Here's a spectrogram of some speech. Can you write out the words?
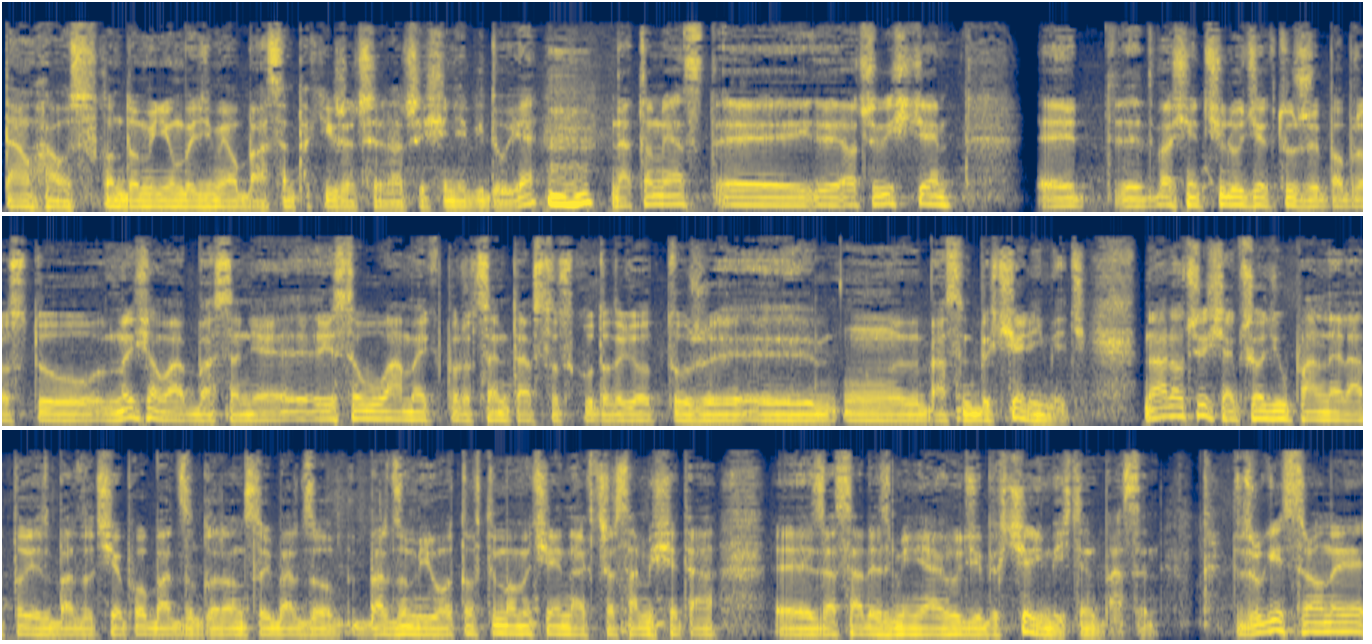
townhouse w kondominium będzie miał basen. Takich rzeczy raczej się nie widuje. Mhm. Natomiast y, oczywiście właśnie ci ludzie, którzy po prostu myślą o basenie, jest to ułamek procenta w stosunku do tego, którzy y, basen by chcieli mieć. No ale oczywiście, jak przychodzi upalne lato, jest bardzo ciepło, bardzo gorąco i bardzo, bardzo miło, to w tym momencie jednak czasami się ta zasady zmieniają. Ludzie by chcieli mieć ten basen. Z drugiej strony,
